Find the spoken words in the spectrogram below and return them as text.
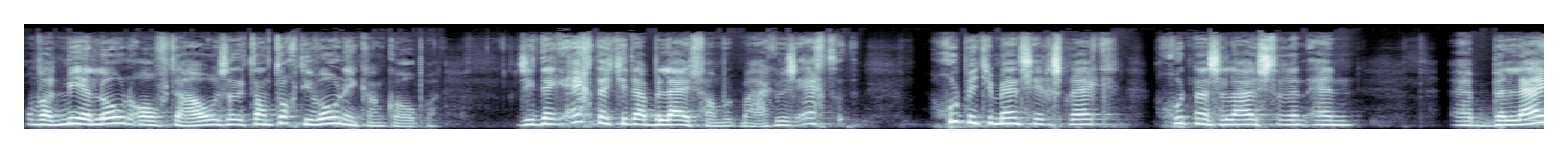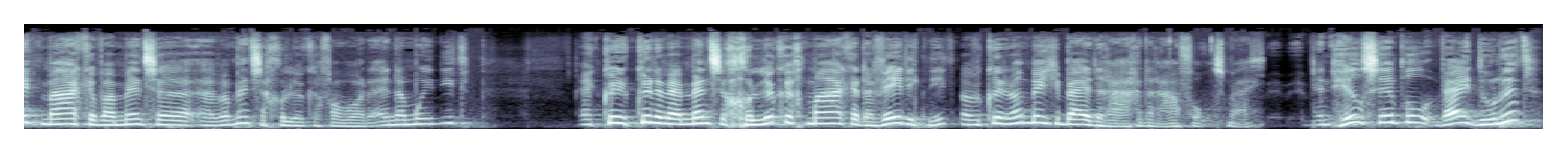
om wat meer loon over te houden, zodat ik dan toch die woning kan kopen. Dus ik denk echt dat je daar beleid van moet maken. Dus echt goed met je mensen in gesprek, goed naar ze luisteren en uh, beleid maken waar mensen, uh, waar mensen gelukkig van worden. En dan moet je niet. Uh, kunnen wij mensen gelukkig maken? Dat weet ik niet. Maar we kunnen wel een beetje bijdragen daaraan, volgens mij. En heel simpel, wij doen het.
